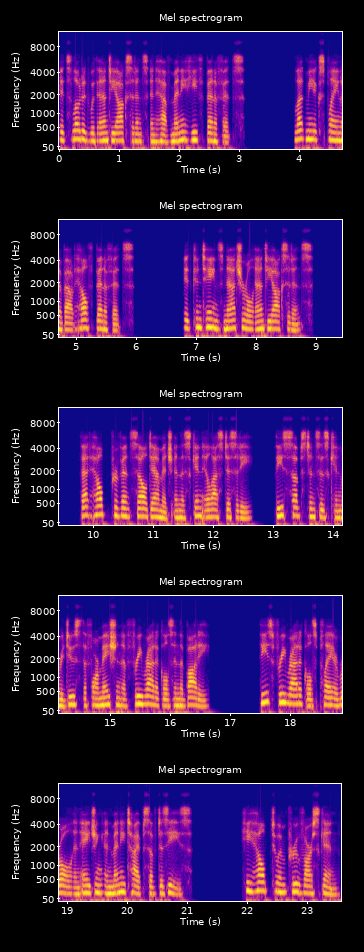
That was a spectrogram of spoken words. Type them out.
It's loaded with antioxidants and have many health benefits. Let me explain about health benefits. It contains natural antioxidants that help prevent cell damage and the skin elasticity, these substances can reduce the formation of free radicals in the body. These free radicals play a role in aging and many types of disease. He help to improve our skin.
